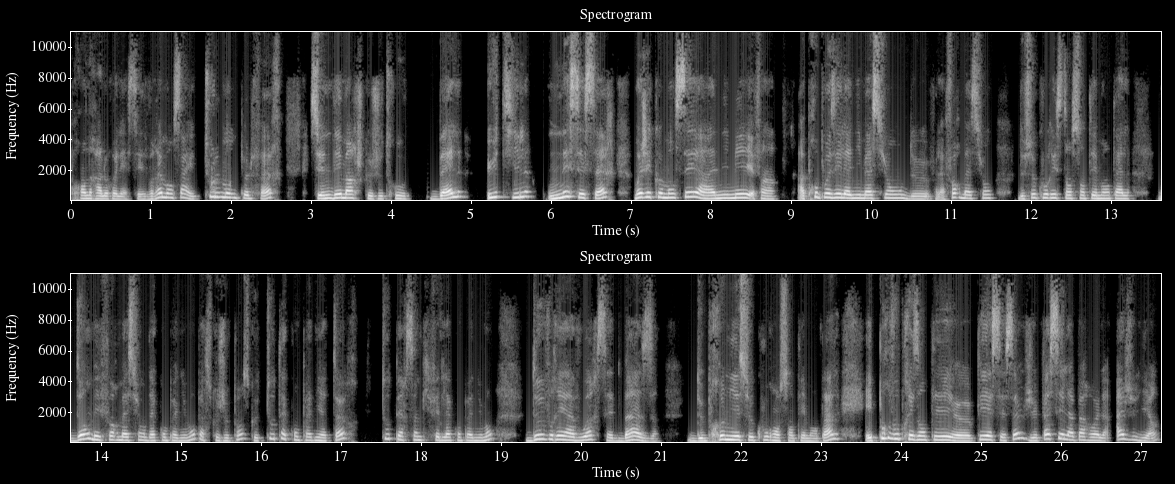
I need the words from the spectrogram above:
prendra le relais. C'est vraiment ça et tout le monde peut le faire. C'est une démarche que je trouve belle, utile, nécessaire. Moi, j'ai commencé à animer, enfin, à proposer l'animation de la formation de secouriste en santé mentale dans mes formations d'accompagnement parce que je pense que tout accompagnateur, toute personne qui fait de l'accompagnement devrait avoir cette base de premier secours en santé mentale. Et pour vous présenter euh, PSSM, je vais passer la parole à Julien,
